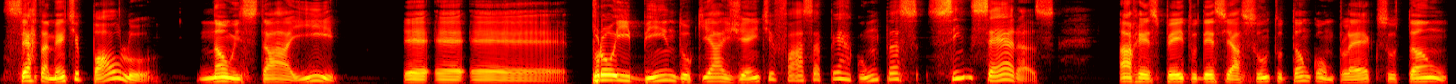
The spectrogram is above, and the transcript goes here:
Certamente Paulo não está aí é, é, é, proibindo que a gente faça perguntas sinceras a respeito desse assunto tão complexo, tão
